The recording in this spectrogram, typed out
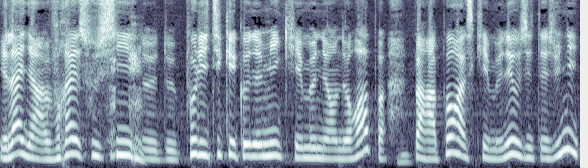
et là, il y a un vrai souci de, de politique économique qui est mené en Europe par rapport à ce qui est mené aux États-Unis,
